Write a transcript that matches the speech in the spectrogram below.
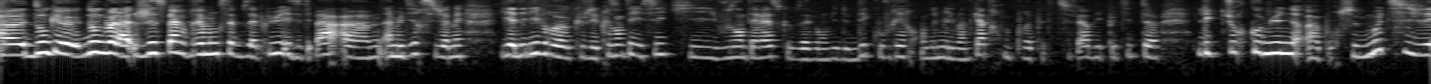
Euh, euh, donc voilà, j'espère vraiment que ça vous a plu. N'hésitez pas à me dire si jamais il y a des livres que j'ai présentés ici qui vous intéressent, que vous avez envie de découvrir en 2024. On pourrait peut-être se faire des petites lectures communes pour se motiver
